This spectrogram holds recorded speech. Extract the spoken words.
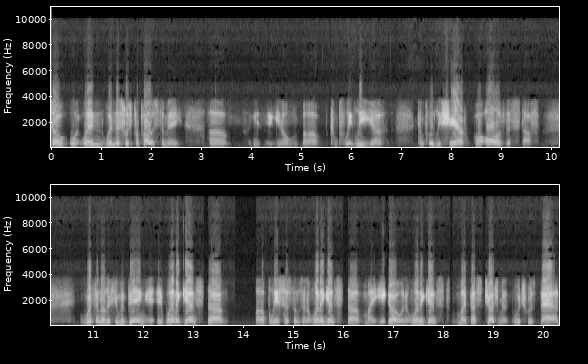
So w- when when this was proposed to me, uh, you know, uh, completely uh, completely share all, all of this stuff with another human being, it, it went against. Uh, belief systems, and it went against uh, my ego, and it went against my best judgment, which was bad.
